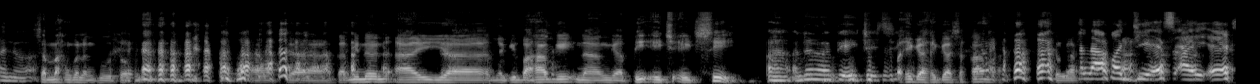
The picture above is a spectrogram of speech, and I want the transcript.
Ano? Samahang Walang Gutom. At ah, kami noon ay uh, nagibahagi ng ah, PHHC, Ah, ano na PHS? pahiga-higa sa kama. So, Wala ko GSIS.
